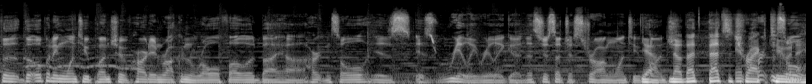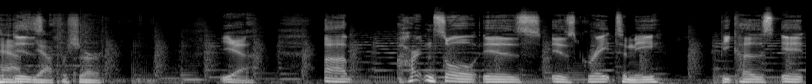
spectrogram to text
the the opening one two punch of heart of rock and roll followed by uh, heart and soul is is really really good. That's just such a strong one two Yeah, punch. no, that that's a And track Heart and two and a half. is- yeah, for sure. Yeah. Uh, Heart and Soul is is great to me because it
